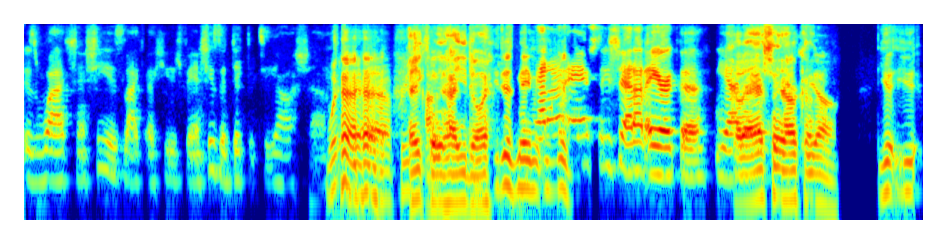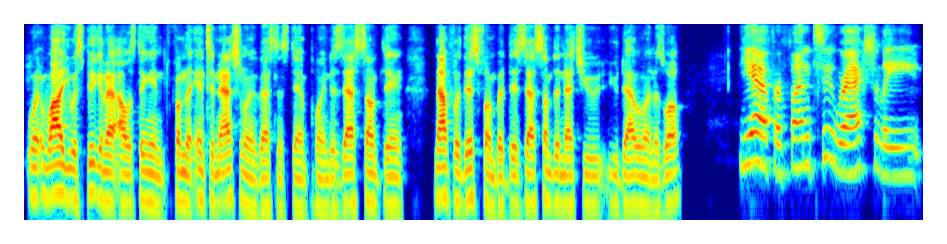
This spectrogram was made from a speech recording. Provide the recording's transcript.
is watching. She is like a huge fan. She's addicted to y'all show. yeah, hey, Queen, how you doing? You just made me. Shout out Ashley. Shout out Erica. Yeah. Shout out Ashley. Erica. Yeah. You, you, while you were speaking, I was thinking from the international investment standpoint, is that something not for this fund, but is that something that you you dabble in as well? Yeah, for fund two, we're actually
